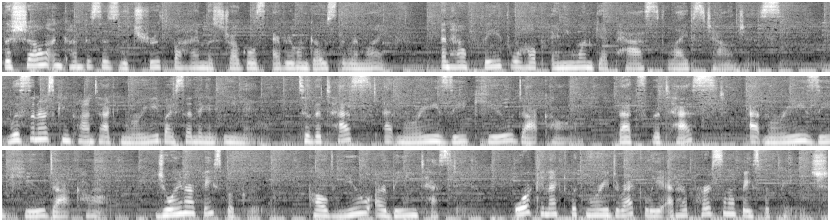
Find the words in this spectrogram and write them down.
The show encompasses the truth behind the struggles everyone goes through in life and how faith will help anyone get past life's challenges. Listeners can contact Marie by sending an email to the test at mariezq.com. That's the test at mariezq.com. Join our Facebook group called You Are Being Tested or connect with Marie directly at her personal Facebook page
